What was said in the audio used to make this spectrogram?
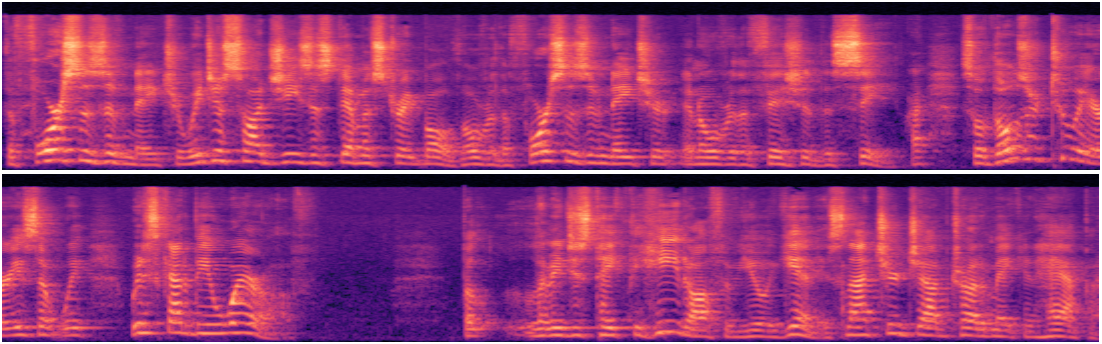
the forces of nature. We just saw Jesus demonstrate both over the forces of nature and over the fish of the sea. Right? So those are two areas that we, we just got to be aware of. But let me just take the heat off of you again. It's not your job to try to make it happen.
